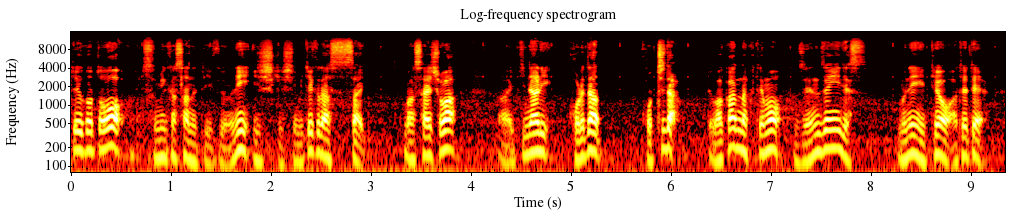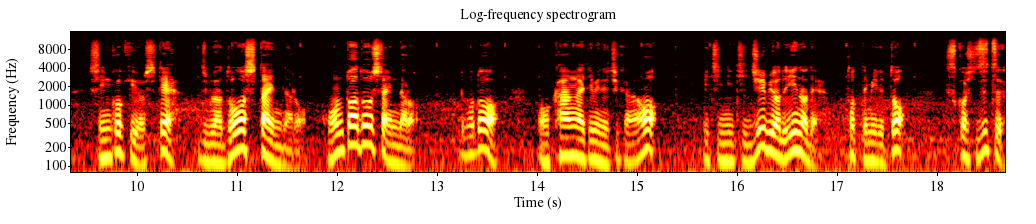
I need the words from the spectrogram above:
ということを積み重ねていくように意識してみてください、まあ、最初はいきなりこれだこっちだ。って分かんなくても全然いいです。胸に手を当てて深呼吸をして自分はどうしたいんだろう。本当はどうしたいんだろう。ってことを考えてみる時間を1日10秒でいいので取ってみると少しずつ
